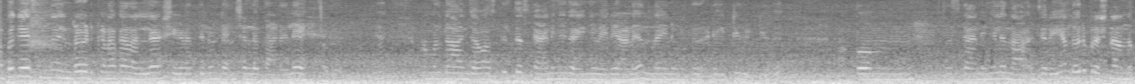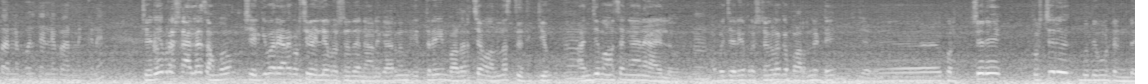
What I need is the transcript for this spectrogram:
അപ്പൊ കേസ് ഇന്ന് ഇൻട്രോ എടുക്കണൊക്കെ നല്ല ക്ഷീണത്തിലും ടെൻഷനിലൊക്കെ ആണ് അല്ലേ? അതെ. അഞ്ചാം മാസത്തിലത്തെ സ്കാനിങ് കഴിഞ്ഞ് വരികയാണ്. ഇന്നതിന് നമുക്ക് ഡേറ്റ് കിട്ടിയത്. അപ്പം സ്കാനിങ്ങിൽ ചെറിയ എന്തോ ഒരു പ്രശ്നമാണെന്ന് പറഞ്ഞപ്പോൾ തന്നെ പറഞ്ഞിരിക്കണേ ചെറിയ പ്രശ്നമല്ല സംഭവം ശരിക്കും പറയുകയാണെങ്കിൽ കുറച്ച് വലിയ പ്രശ്നം തന്നെയാണ്. കാരണം ഇത്രയും വളർച്ച വന്ന സ്ഥിതിക്കും അഞ്ചു മാസം എങ്ങനെ ആയല്ലോ. അപ്പൊ ചെറിയ പ്രശ്നങ്ങളൊക്കെ പറഞ്ഞിട്ട് കുറച്ചൊരു കുറച്ചൊരു ബുദ്ധിമുട്ടുണ്ട്.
